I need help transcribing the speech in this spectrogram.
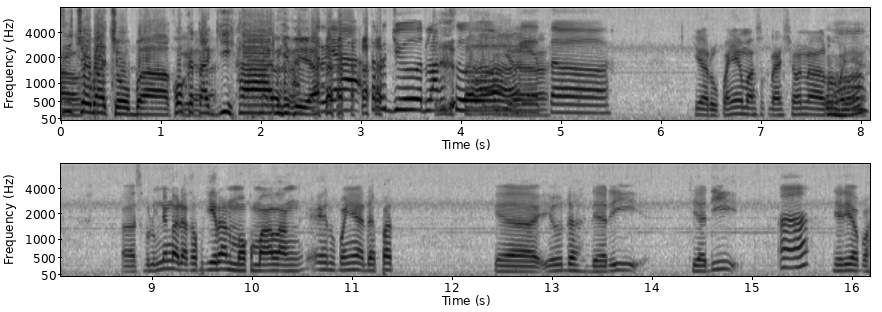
sih coba-coba, kok Iya. ketagihan gitu ya? Akhirnya terjun langsung Iya. gitu. Ya rupanya masuk nasional rupanya. Eh, sebelumnya nggak ada kepikiran mau ke Malang. Eh rupanya dapat. Ya ya udah dari jadi Heeh. jadi apa?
